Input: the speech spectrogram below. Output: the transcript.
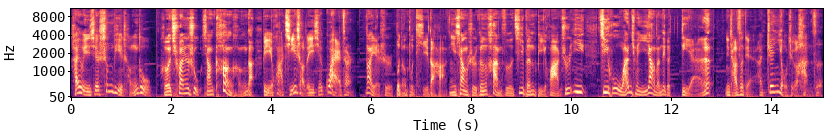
还有一些生僻程度和圈数相抗衡的笔画极少的一些怪字儿，那也是不能不提的哈。你像是跟汉字基本笔画之一几乎完全一样的那个点，你查字典还真有这个汉字。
